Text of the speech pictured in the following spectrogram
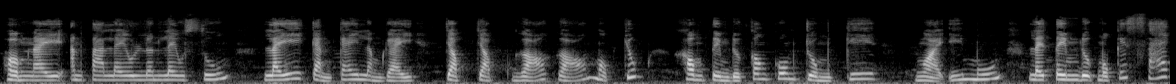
Hôm nay anh ta leo lên leo xuống, lấy cành cây làm gậy, chọc chọc gõ gõ một chút, không tìm được con côn trùng kia. Ngoài ý muốn, lại tìm được một cái xác,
